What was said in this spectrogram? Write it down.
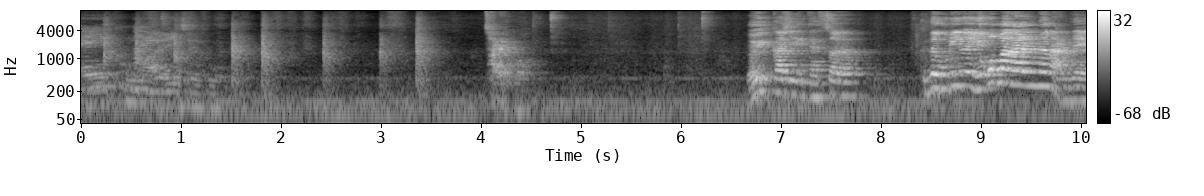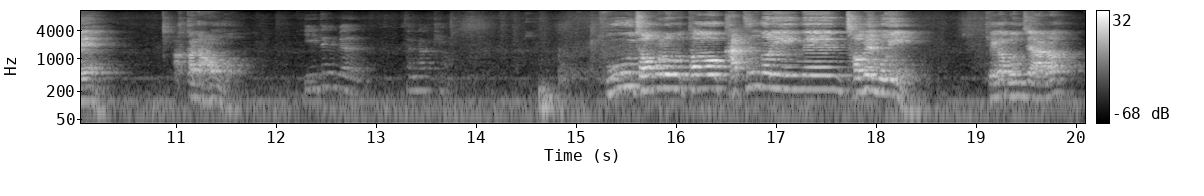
A, 콤마 A A 제곱. 잘했고. 여기까지 됐어요? 근데 우리는 이것만 하면 안돼. 아까 나온 거. 두 2등변 삼각형. 점으로부터 같은 거리에 있는 점의 모임. 걔가 뭔지 알아?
